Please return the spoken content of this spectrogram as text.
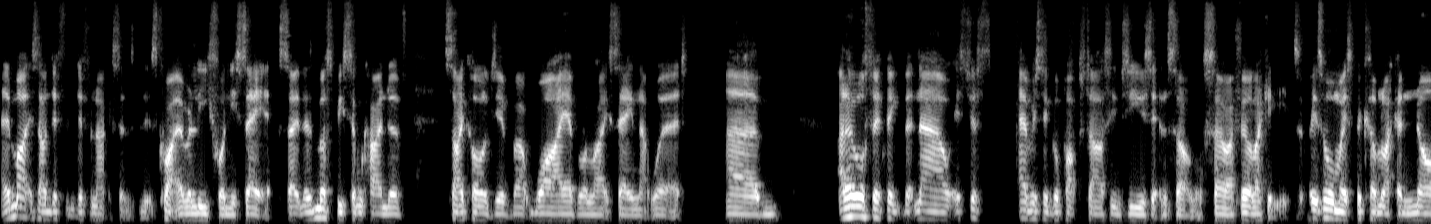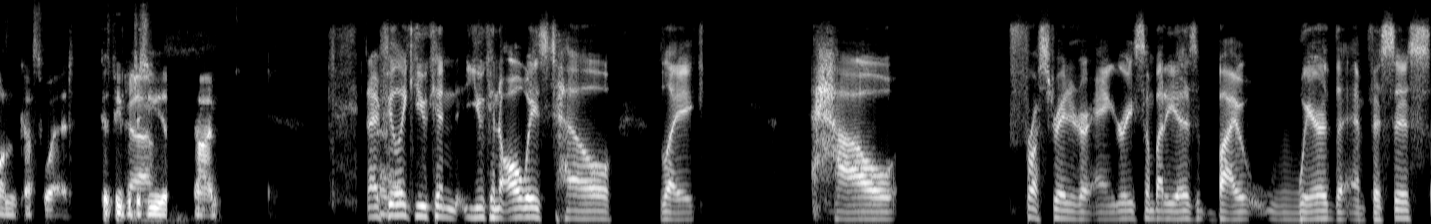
it might sound different, different accents, but it's quite a relief when you say it. So there must be some kind of psychology about why everyone likes saying that word. Um, and I also think that now it's just every single pop star seems to use it in songs. So I feel like it's, it's almost become like a non cuss word because people yeah. just use it all the time. And I feel like you can you can always tell like how frustrated or angry somebody is by where the emphasis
